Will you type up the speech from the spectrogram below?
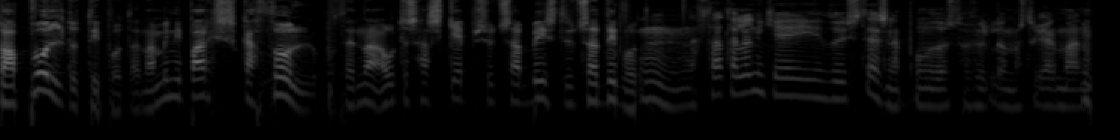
Το απόλυτο τίποτα. Να μην υπάρχεις καθόλου πουθενά, ούτε σαν σκέψη, ούτε σαν πίστη, ούτε σαν τίποτα. Μμ, αυτά τα λένε και οι Ινδουιστές, να πούμε εδώ στο φίλο μας, τον Γερμανό.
